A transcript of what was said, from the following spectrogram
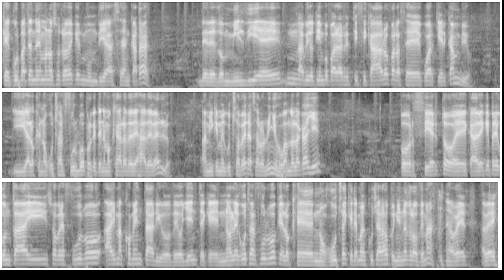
¿Qué culpa tendremos nosotros de que el mundial sea en Qatar? Desde 2010 mm, ha habido tiempo para rectificar o para hacer cualquier cambio. Y a los que nos gusta el fútbol, porque tenemos que ahora de dejar de verlo. A mí que me gusta ver hasta los niños jugando en la calle. Por cierto, eh, cada vez que preguntáis sobre fútbol hay más comentarios de oyentes que no les gusta el fútbol que los que nos gusta y queremos escuchar las opiniones de los demás. A ver, a ver.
